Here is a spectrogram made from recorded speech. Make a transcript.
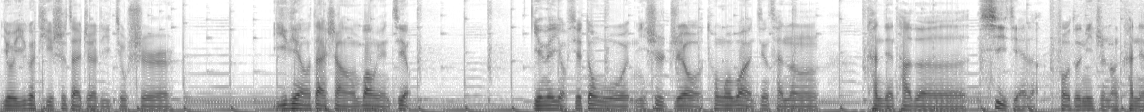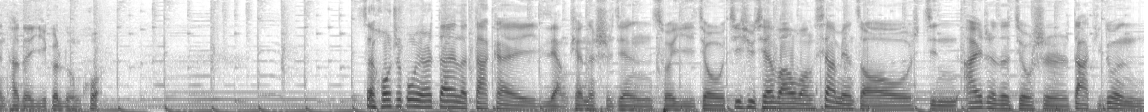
有一个提示在这里，就是一定要带上望远镜。因为有些动物你是只有通过望远镜才能看见它的细节的，否则你只能看见它的一个轮廓。在黄石公园待了大概两天的时间，所以就继续前往，往下面走，紧挨着的就是大提顿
